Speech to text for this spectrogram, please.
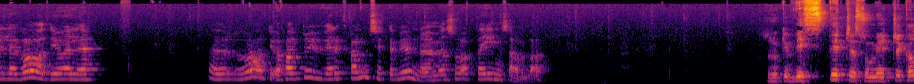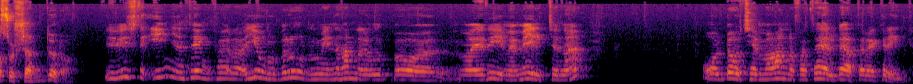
eller radio eller Radio hadde jo vært kanskje til å begynne med, men så ble det innsamla. Så dere visste ikke så mye hva som skjedde, da? Vi visste ingenting før Jon, broren min, han hadde vært på meieriet med melkene. Og da kommer han og forteller det at det er krig.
